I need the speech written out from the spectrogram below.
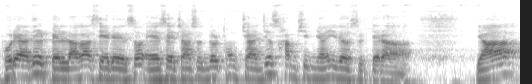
불의 아들 벨라가 세례해서 에서의 자손들을 통치한 지 30년이 되었을 때라. 야,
